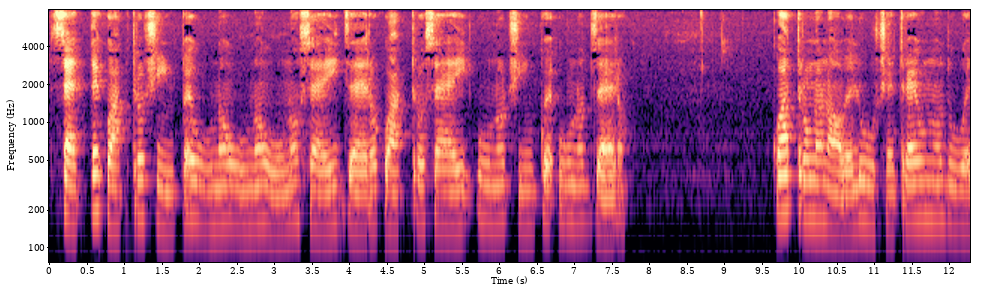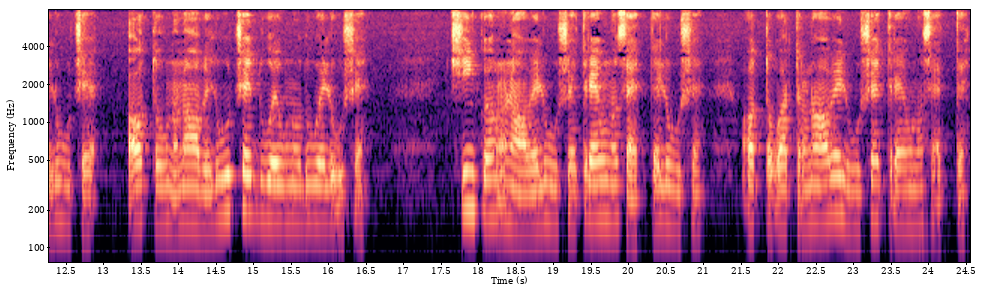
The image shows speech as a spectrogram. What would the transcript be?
sette quattro cinque uno uno uno sei zero quattro sei uno cinque uno zero. quattro uno nove luce tre uno due luce otto uno nove luce due uno due luce 519 luce 317 luce 849 luce 317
